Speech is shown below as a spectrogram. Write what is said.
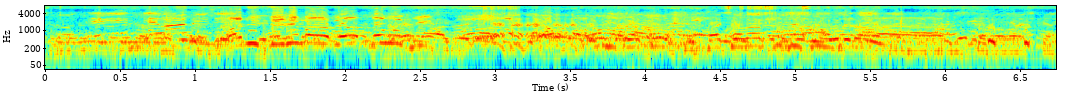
şöyle. Evet devam edin. Hadi Selim abi atla bakayım. Kaçalar konuşmaz. Mustafa Başkan.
